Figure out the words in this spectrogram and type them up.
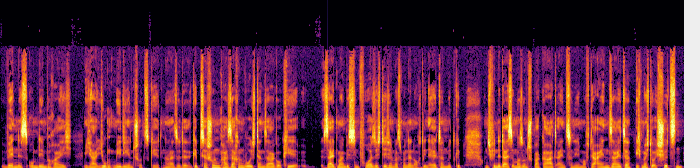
wenn es um den Bereich ja, Jugendmedienschutz geht. Ne? Also da gibt es ja schon ein paar Sachen, wo ich dann sage, okay, seid mal ein bisschen vorsichtig und was man dann auch den Eltern mitgibt. Und ich finde, da ist immer so ein Spagat einzunehmen. Auf der einen Seite, ich möchte euch schützen.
